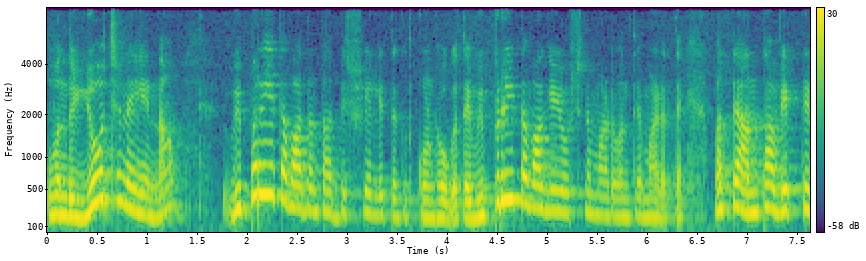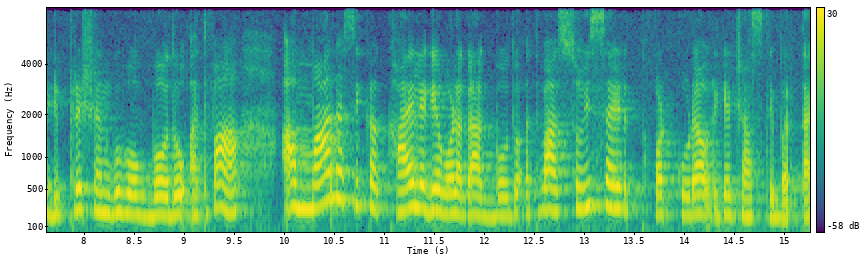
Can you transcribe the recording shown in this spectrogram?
ಒಂದು ಯೋಚನೆಯನ್ನು ವಿಪರೀತವಾದಂಥ ದಿಶೆಯಲ್ಲಿ ತೆಗೆದುಕೊಂಡು ಹೋಗುತ್ತೆ, ವಿಪರೀತವಾಗಿ ಯೋಚನೆ ಮಾಡುವಂತೆ ಮಾಡುತ್ತೆ. ಮತ್ತು ಅಂಥ ವ್ಯಕ್ತಿ ಡಿಪ್ರೆಷನ್ಗೂ ಹೋಗ್ಬೋದು ಅಥವಾ ಆ ಮಾನಸಿಕ ಕಾಯಿಲೆಗೆ ಒಳಗಾಗ್ಬೋದು ಅಥವಾ ಸುಯಿಸೈಡ್ ಥಾಟ್ ಕೂಡ ಅವರಿಗೆ ಜಾಸ್ತಿ ಬರ್ತಾ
